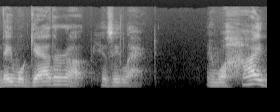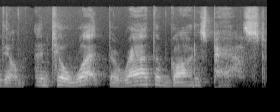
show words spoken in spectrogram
and they will gather up his elect and will hide them until what? The wrath of God is past.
